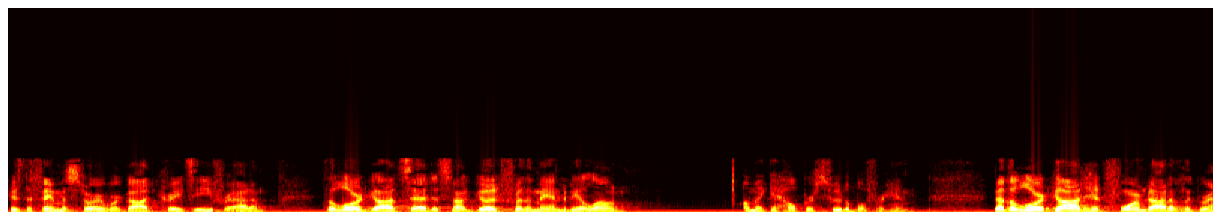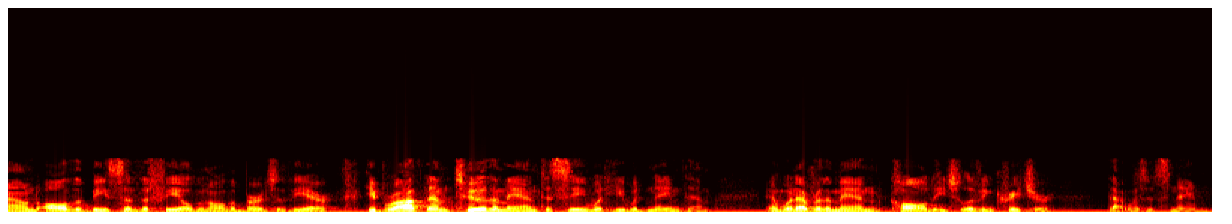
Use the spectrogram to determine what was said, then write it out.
here's the famous story where God creates Eve for Adam. The Lord God said, It's not good for the man to be alone. I'll make a helper suitable for him. Now the Lord God had formed out of the ground all the beasts of the field and all the birds of the air. He brought them to the man to see what he would name them. And whatever the man called each living creature, that was its name.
